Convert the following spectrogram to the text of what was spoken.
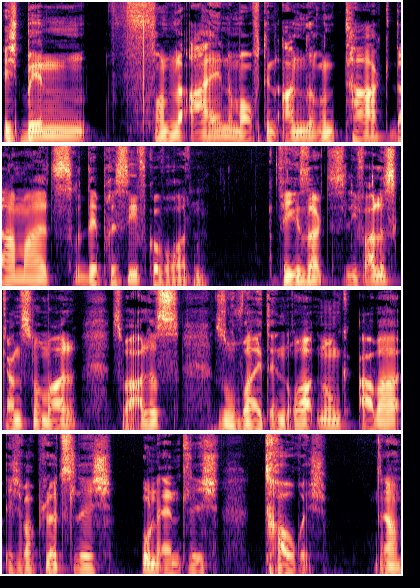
Ich bin von einem auf den anderen Tag damals depressiv geworden. Wie gesagt, es lief alles ganz normal, es war alles soweit in Ordnung, aber ich war plötzlich unendlich traurig. Ja.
